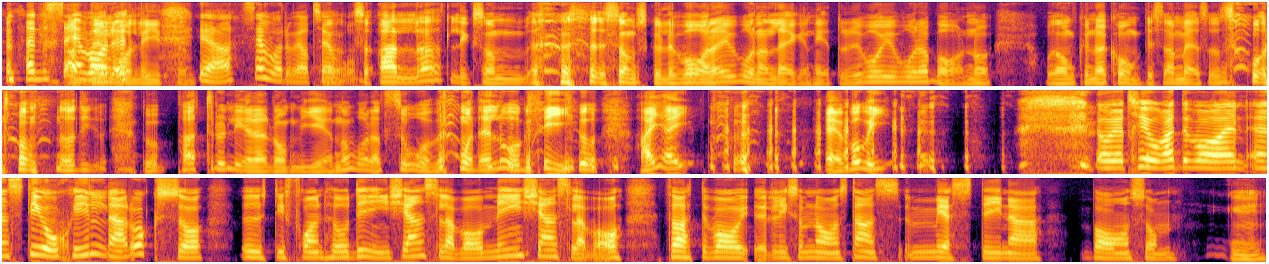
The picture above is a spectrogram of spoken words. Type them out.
men sen Ja, var det... var liten. Ja, sen var det vårt Ja, sovrum. så alla liksom som skulle vara i vår lägenhet, och det var ju våra barn och, och de kunde ha kompisar med sig, så de, då, då patrullerade de igenom vårt sovrum och där låg vi och hej hej, här var vi. Och jag tror att det var en, en stor skillnad också utifrån hur din känsla var och min känsla var. För att det var liksom någonstans mest dina barn som, Mm,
